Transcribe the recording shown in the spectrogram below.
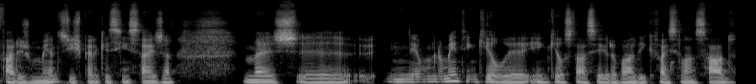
vários momentos, e espero que assim seja, mas uh, no momento em que, ele, em que ele está a ser gravado e que vai ser lançado,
